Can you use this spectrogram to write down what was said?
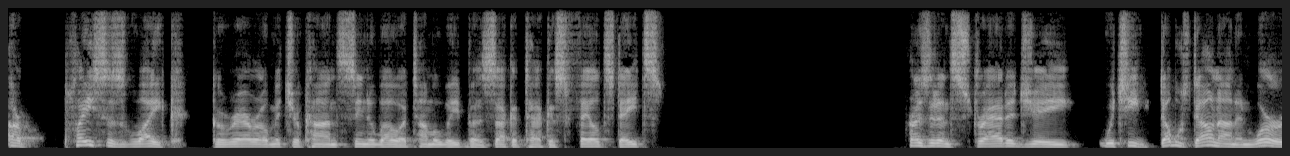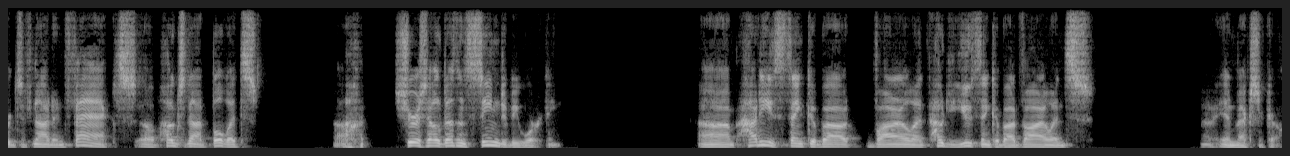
are places like Guerrero, Michoacan, Sinaloa, Tamaulipas, Zacatecas, failed states. President's strategy, which he doubles down on in words, if not in facts, of hugs not bullets, uh, sure as hell doesn't seem to be working. Um, how do you think about violence? How do you think about violence uh, in Mexico?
